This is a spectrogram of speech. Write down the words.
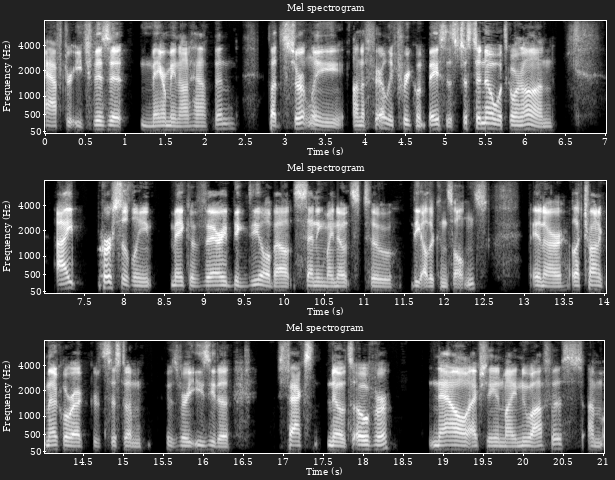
after each visit may or may not happen, but certainly on a fairly frequent basis, just to know what's going on. I personally make a very big deal about sending my notes to the other consultants. In our electronic medical record system, it was very easy to fax notes over. Now, actually, in my new office, I'm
